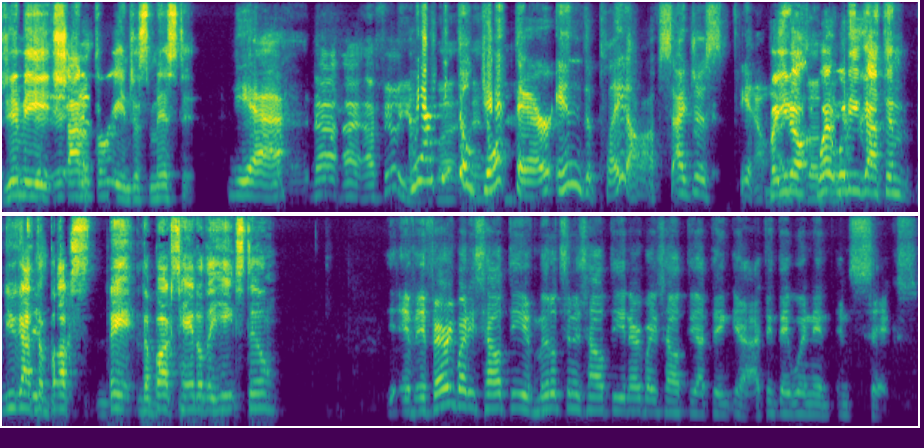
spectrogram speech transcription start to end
Jimmy It- it- shot a it- three and just missed it. Yeah. No, I, I feel you. I mean, I think they'll get there in the playoffs. I just, you know, But you know, so, what, what do you got them? You got the Bucks. They the Bucks handle the Heat still. If, if everybody's healthy, if Middleton is healthy and everybody's healthy, I think yeah, I think they win in, in six.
